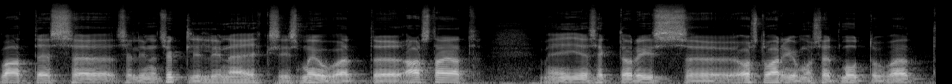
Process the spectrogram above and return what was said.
vaates äh, selline tsükliline, ehk siis mõjuvad äh, aastaajad. meie sektoris ostuharjumused muutuvad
